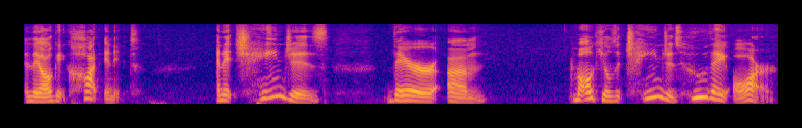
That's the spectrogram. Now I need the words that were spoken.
and they all get caught in it. And it changes their um, molecules, it changes who they are.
